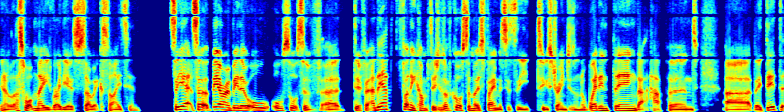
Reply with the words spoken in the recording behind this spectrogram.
You know, that's what made radio so exciting. So yeah, so at BRMB there were all all sorts of uh, different, and they had funny competitions. Of course, the most famous is the two strangers on a wedding thing that happened. Uh, they did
